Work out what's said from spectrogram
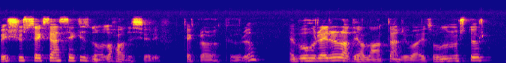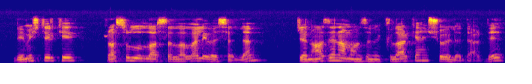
588 nolu hadis-i şerif. Tekrar okuyorum. Ebu Hureyre radıyallahu anh'tan rivayet olunmuştur. Demiştir ki Resulullah sallallahu aleyhi ve sellem cenaze namazını kılarken şöyle derdi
